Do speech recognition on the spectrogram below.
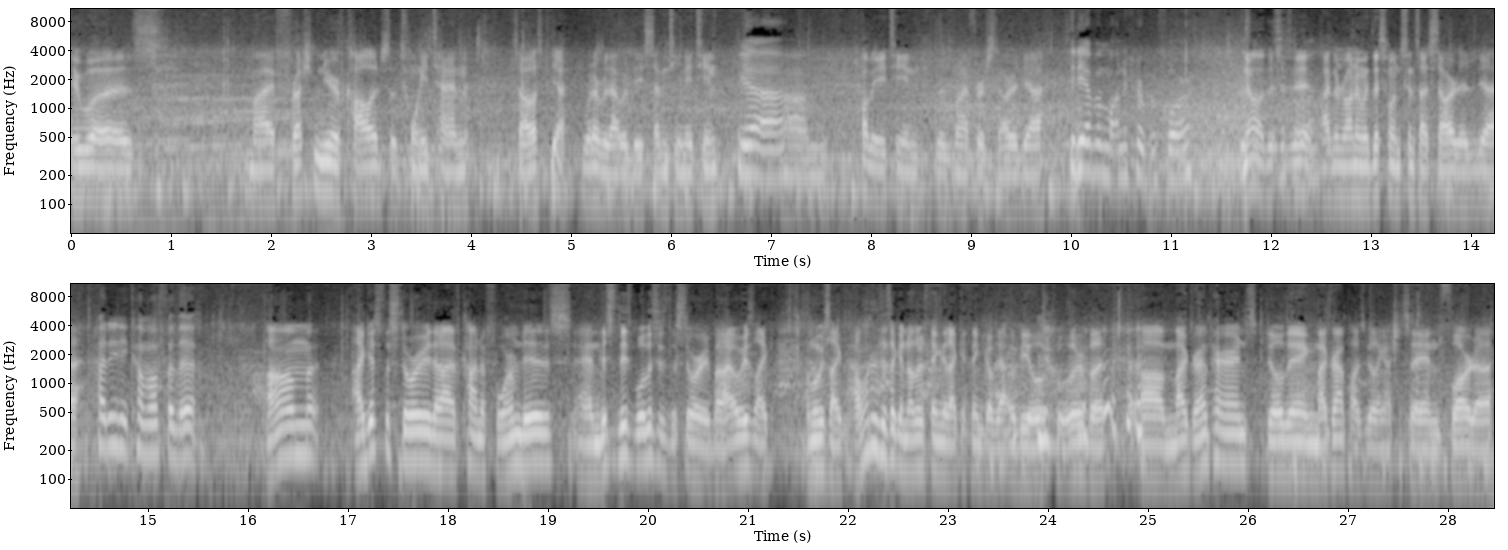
it was my freshman year of college, so 2010. So I was yeah, whatever that would be, 17, 18. Yeah. Um, probably 18 was when I first started. Yeah. did you have a moniker before? no, this is it. one? I've been running with this one since I started. Yeah. How did you come up with it? Um, I guess the story that I've kind of formed is, and this, this, well, this is the story, but I always like, I'm always like, I wonder if there's like another thing that I could think of that would be a little cooler. But um, my grandparents' building, my grandpa's building, I should say, in Florida,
